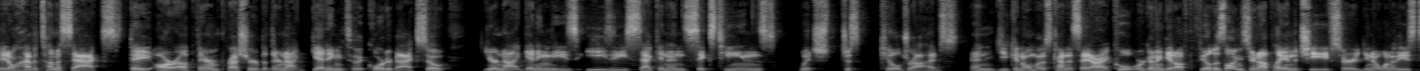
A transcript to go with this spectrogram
they don't have a ton of sacks. They are up there in pressure, but they're not getting to the quarterback. So you're not getting these easy second and 16s, which just kill drives. And you can almost kind of say, all right, cool, we're going to get off the field as long as you're not playing the Chiefs or, you know, one of these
